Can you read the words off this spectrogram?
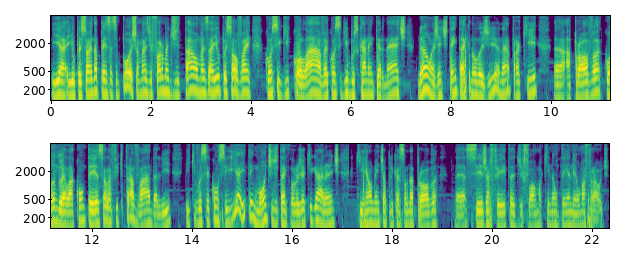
E, a, e o pessoal ainda pensa assim, poxa, mas de forma digital, mas aí o pessoal vai conseguir colar, vai conseguir buscar na internet. Não, a gente tem tecnologia né, para que uh, a prova, quando ela aconteça, ela fique travada ali e que que você consiga. E aí tem um monte de tecnologia que garante que realmente a aplicação da prova é, seja feita de forma que não tenha nenhuma fraude.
